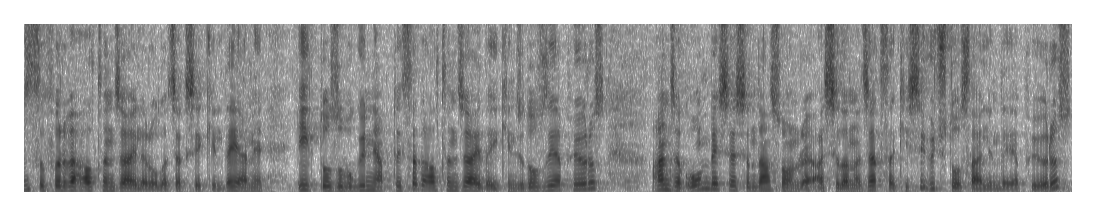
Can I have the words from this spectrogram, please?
0 ve 6. aylar olacak şekilde. Yani ilk dozu bugün yaptıysak 6. ayda ikinci dozu yapıyoruz. Ancak 15 yaşından sonra aşılanacaksa kişi 3 doz halinde yapıyoruz.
